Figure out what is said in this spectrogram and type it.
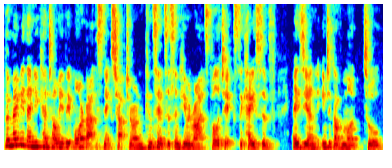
But maybe then you can tell me a bit more about this next chapter on consensus and human rights politics, the case of ASEAN Intergovernmental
